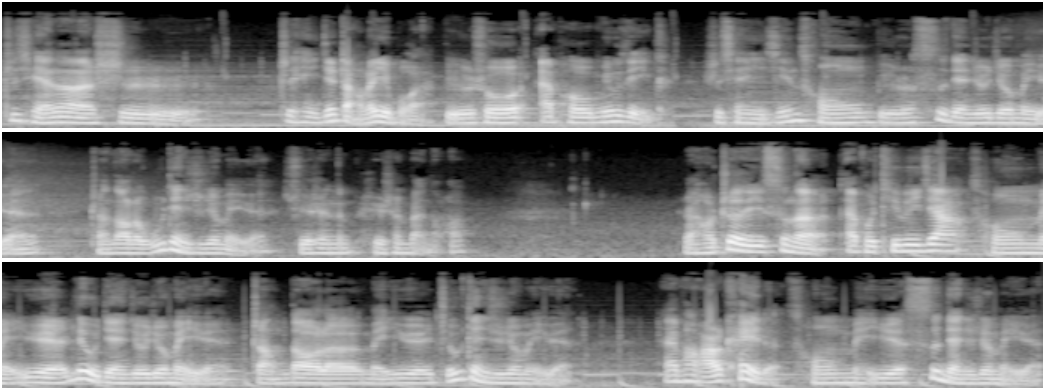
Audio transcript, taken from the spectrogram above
之前呢是之前已经涨了一波了，比如说 Apple Music 之前已经从比如说四点九九美元涨到了五点九九美元，学生的学生版的话，然后这一次呢，Apple TV 加从每月六点九九美元涨到了每月九点九九美元，Apple Arcade 从每月四点九九美元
